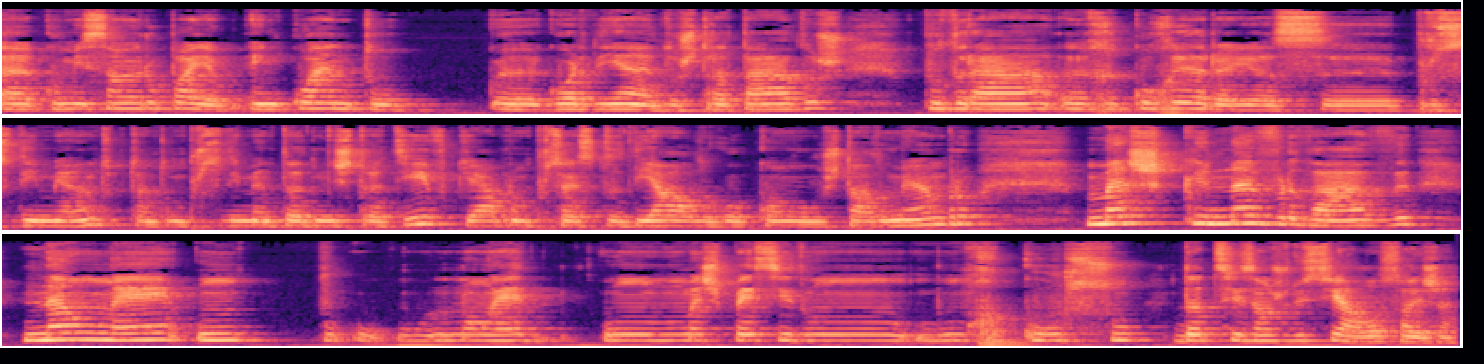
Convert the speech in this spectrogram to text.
a Comissão Europeia, enquanto guardiã dos tratados, poderá eh, recorrer a esse procedimento, portanto, um procedimento administrativo que abre um processo de diálogo com o Estado-membro, mas que na verdade não é um não é uma espécie de um, um recurso da decisão judicial, ou seja,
